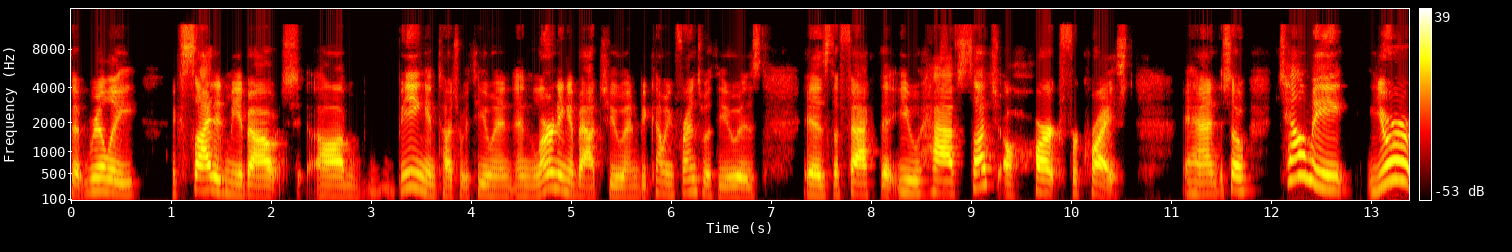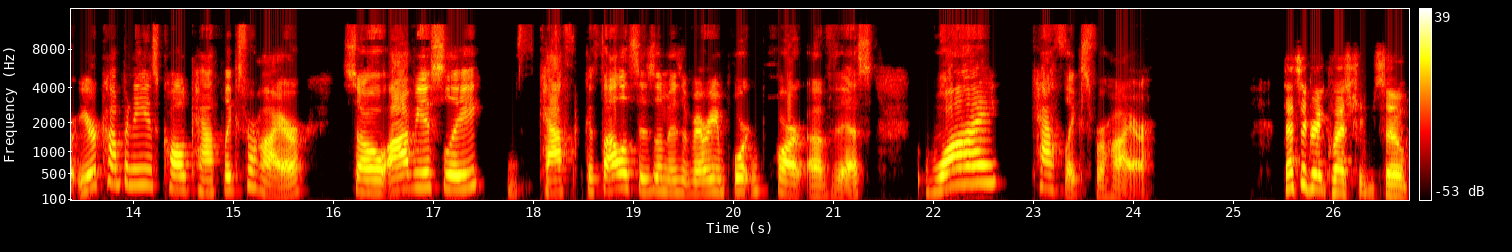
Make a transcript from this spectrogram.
that really excited me about um, being in touch with you and, and learning about you and becoming friends with you is is the fact that you have such a heart for Christ. And so, tell me, your your company is called Catholics for Hire. So obviously, Catholicism is a very important part of this. Why Catholics for Hire? That's a great question. So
